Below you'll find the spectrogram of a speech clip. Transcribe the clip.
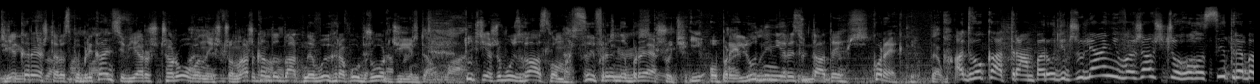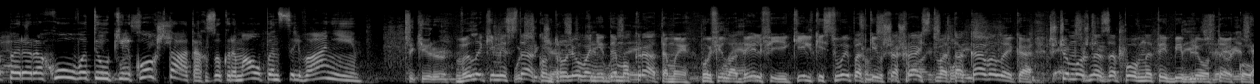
Як і решта республіканців, я розчарований, що наш кандидат не виграв у Джорджії. Тут я живу з гаслом цифри не брешуть, і оприлюднені результати коректні. Адвокат Трампа Руді Джуліані вважав, що голоси треба перераховувати у кількох штатах, зокрема у Пенсильванії. Великі міста контрольовані демократами. У Філадельфії кількість випадків шахрайства така велика, що можна заповнити бібліотеку.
